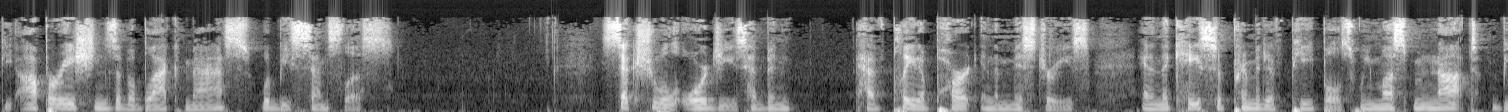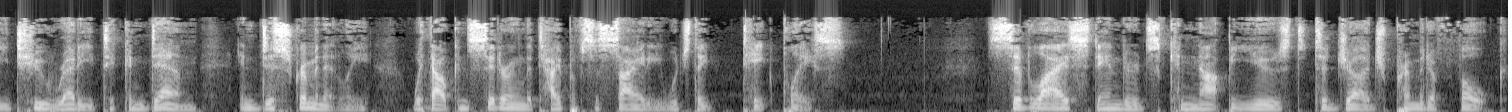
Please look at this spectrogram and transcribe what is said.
the operations of a black mass would be senseless sexual orgies have been have played a part in the mysteries, and in the case of primitive peoples, we must not be too ready to condemn indiscriminately without considering the type of society which they take place. Civilized standards cannot be used to judge primitive folk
